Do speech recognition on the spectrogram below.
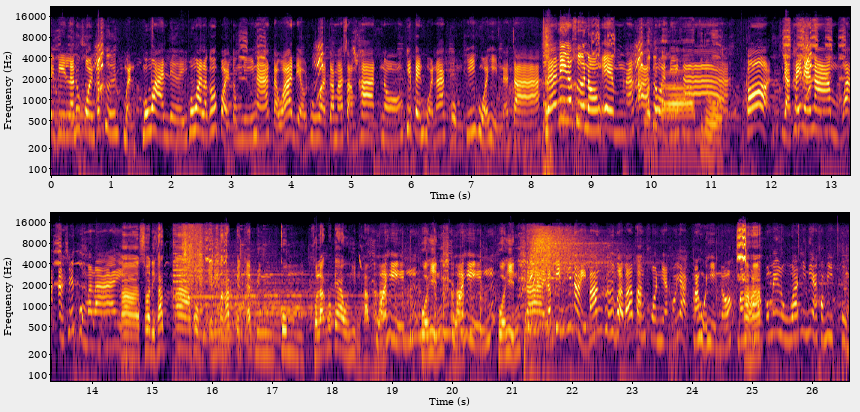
อยบินแล้วทุกคนก็คือเหมือนเมื่อวานเลย เมื่อวานเราก็มาปล่อยตรงนี้นะ แต่ว่าเดี๋ยวทัวร์จะมาสัมภาษณ์น้องที่เป็นหัวหน้ากลุ่มที่หัวหินนะจ๊ะ และนี่ก็คือน้องเอ็มนะคะสวัสดีครับพี่ดูก็อยากให้แนะนำว่าอะชื่อกลุ่มอะไรอ่าสวัสดีครับอ่าผมเอ็มนะครับเป็นแอดมินกลุ่มคนรักนกแก้วหัวหินครับหัวหิน หัวหินหัวหินหัวหินใช่แล้วบินที่ ไหนบ้างคือแบบว่าบางคนเนี่ยเขาอยากมาหัวหินเนาะบางคนอ่าฮะ เขาก็ไม่รู้ว่าที่เนี่ยเขามีกลุ่ม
